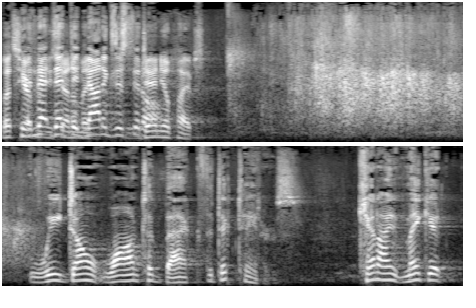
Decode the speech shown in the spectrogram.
Let's hear And from that- these that did not exist at all. Daniel Pipes. We don't want to back the dictators. Can I make it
